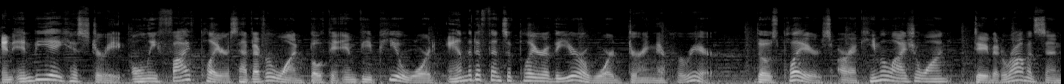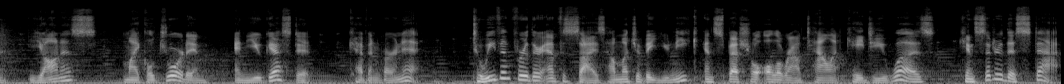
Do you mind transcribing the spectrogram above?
In NBA history, only five players have ever won both the MVP award and the Defensive Player of the Year award during their career. Those players are Akeem Olajuwon, David Robinson, Giannis, Michael Jordan, and you guessed it, Kevin Garnett. To even further emphasize how much of a unique and special all around talent KG was, consider this stat.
